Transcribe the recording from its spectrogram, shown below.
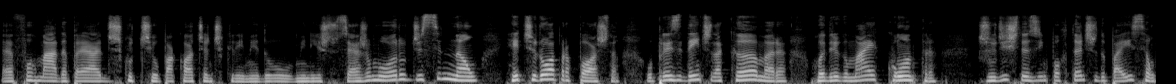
é, formada para discutir o pacote anticrime do ministro Sérgio Moro disse não, retirou a proposta. O presidente da Câmara, Rodrigo Maia, é contra juristas importantes do país são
